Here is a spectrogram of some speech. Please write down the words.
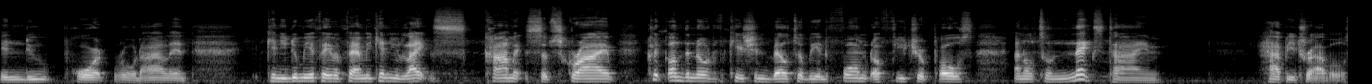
in Newport, Rhode Island. Can you do me a favor, family? Can you like, comment, subscribe, click on the notification bell to be informed of future posts. And until next time, happy travels.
